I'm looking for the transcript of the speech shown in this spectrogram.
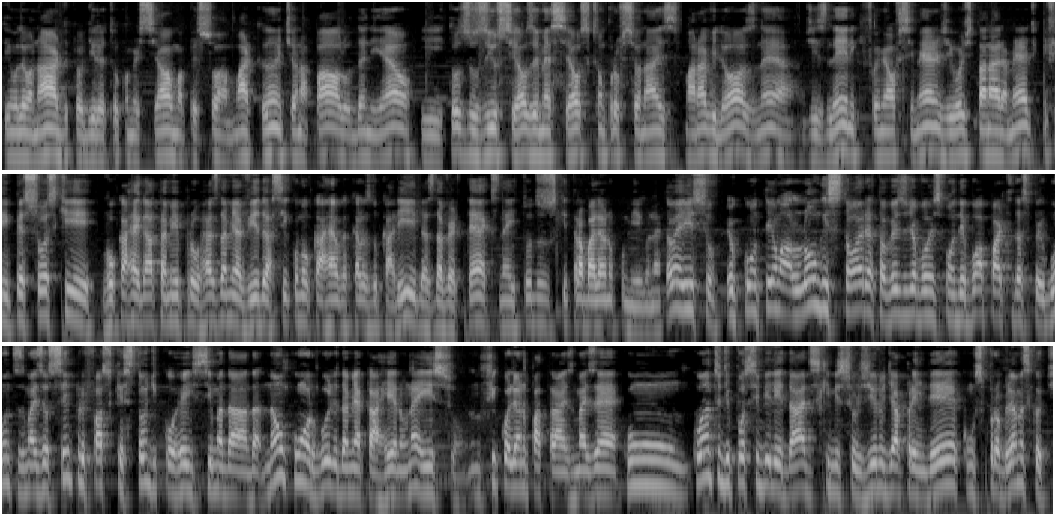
Tem o Leonardo, que é o diretor comercial, uma pessoa marcante, Ana Paula, Daniel e todos os UCLs, MSLs, que são profissionais maravilhosos, né? A Gislene, que foi minha office manager e hoje está na área médica. Enfim, pessoas que vou carregar também para o resto da minha vida, assim como eu carrego aquelas do Caribe, as da Vertex, né? E todos os que trabalharam comigo, né? Então é isso. Eu contei uma longa história, talvez eu já vou responder boa parte das perguntas, mas eu sempre faço questão de correr em cima da, da não com orgulho da minha carreira, não é isso. Eu não fico olhando para trás, mas é com quanto de possibilidades que me surgiram de aprender, com os problemas que eu tive,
